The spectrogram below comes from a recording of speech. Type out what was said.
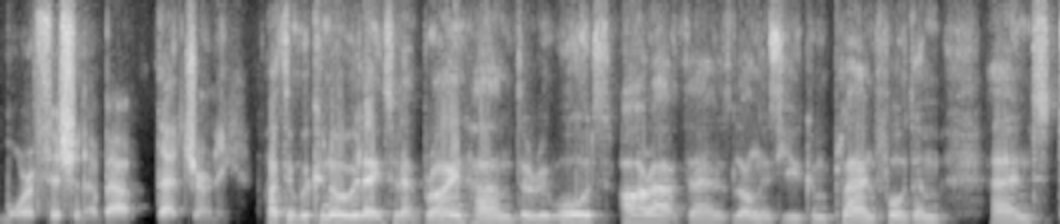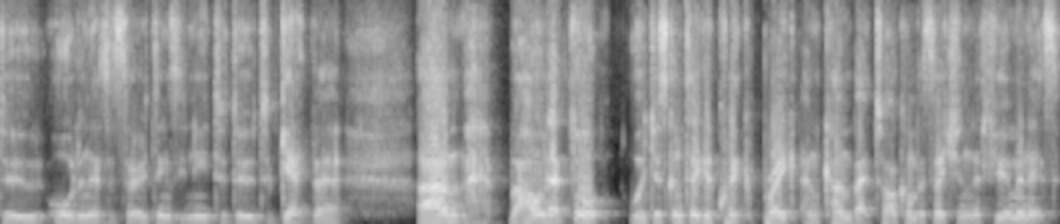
more efficient about that journey. I think we can all relate to that, Bryan. Um, the rewards are out there as long as you can plan for them and do all the necessary things you need to do to get there. Um, but hold that thought. We're just going to take a quick break and come back to our conversation in a few minutes.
